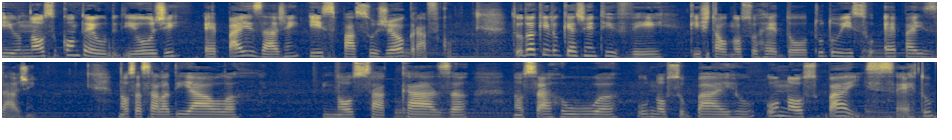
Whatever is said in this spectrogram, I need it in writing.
E o nosso conteúdo de hoje é paisagem e espaço geográfico. Tudo aquilo que a gente vê, que está ao nosso redor, tudo isso é paisagem. Nossa sala de aula, nossa casa, nossa rua, o nosso bairro, o nosso país, certo?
